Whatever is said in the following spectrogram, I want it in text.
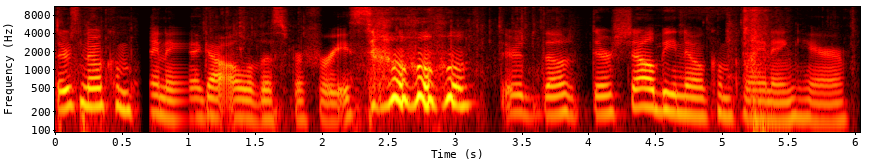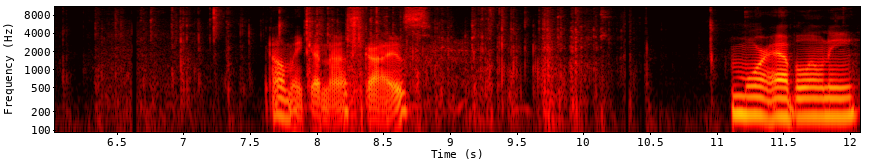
there's no complaining. I got all of this for free, so there, the, there shall be no complaining here. Oh my goodness, guys. More abalone.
